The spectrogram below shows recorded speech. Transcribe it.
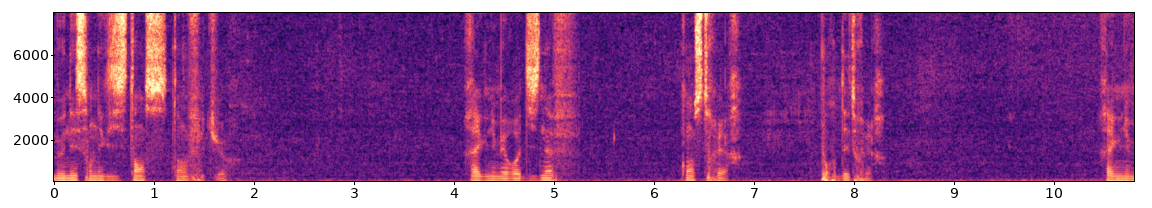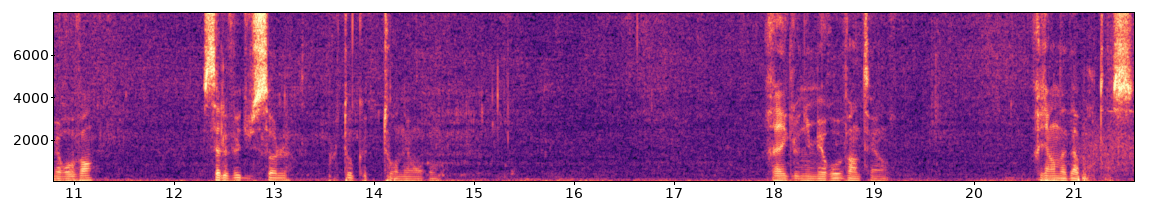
Mener son existence dans le futur. Règle numéro 19. Construire pour détruire. Règle numéro 20. S'élever du sol plutôt que de tourner en rond. Règle numéro 21 rien n'a d'importance.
